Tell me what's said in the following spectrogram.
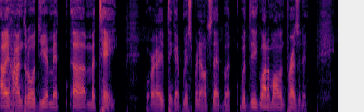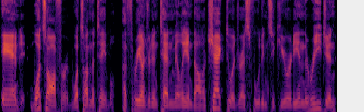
Alejandro Giammattei. Uh, or I think I mispronounced that, but with the Guatemalan president. And what's offered? What's on the table? A $310 million check to address food insecurity in the region.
